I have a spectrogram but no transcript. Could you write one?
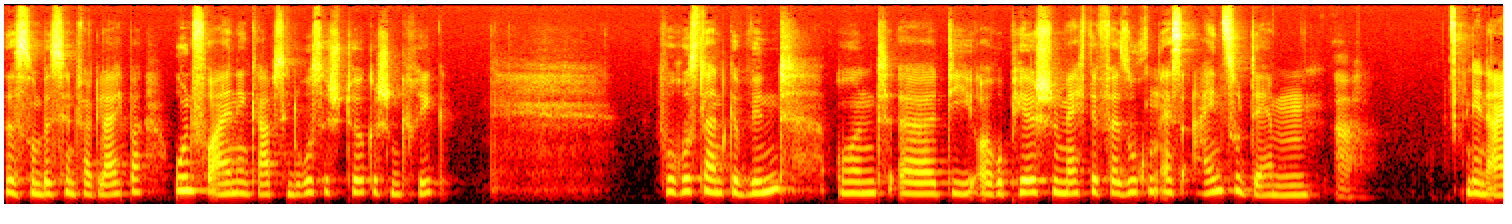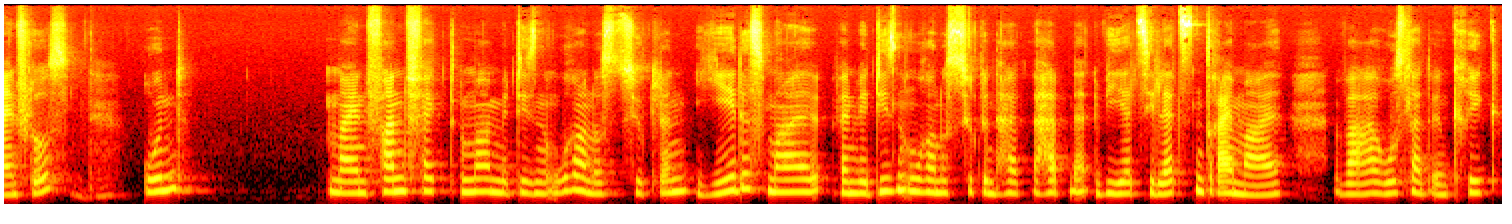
Das ist so ein bisschen vergleichbar. Und vor allen Dingen gab es den russisch-türkischen Krieg, wo Russland gewinnt und äh, die europäischen Mächte versuchen es einzudämmen, Ach. den Einfluss. Und mein Fun Fact immer mit diesen Uranus-Zyklen, jedes Mal, wenn wir diesen Uranus-Zyklen hatten, wie jetzt die letzten drei Mal, war Russland im Krieg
